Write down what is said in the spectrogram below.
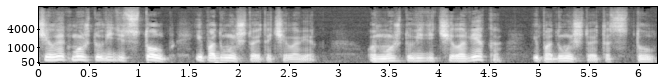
Человек может увидеть столб и подумать, что это человек. Он может увидеть человека и подумать, что это столб.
